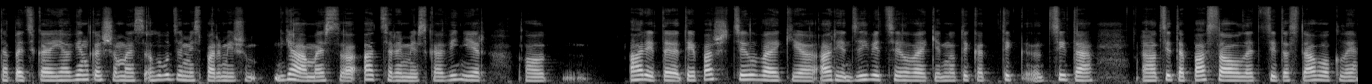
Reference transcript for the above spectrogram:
Tāpēc, ka ja vienkārši mēs lūdzamies par mišu, jā, mēs atceramies, ka viņi ir arī te, tie paši cilvēki, arī dzīvi cilvēki, nu tika tik citā, cita pasaulē, cita stāvoklī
